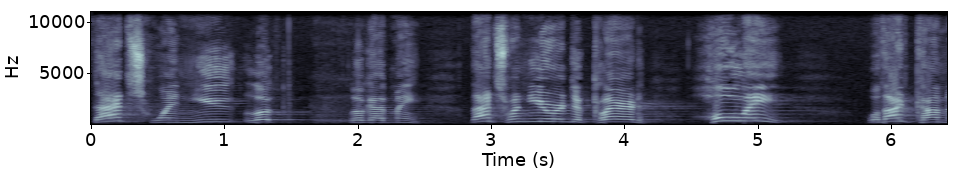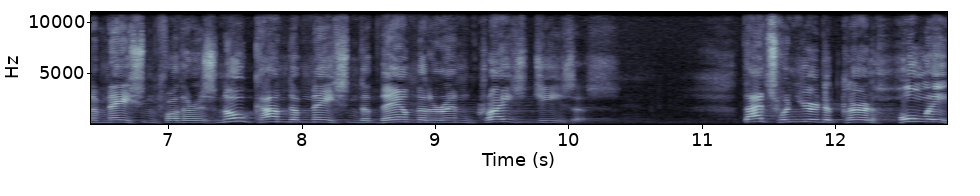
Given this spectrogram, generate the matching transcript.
That's when you, look, look at me, that's when you are declared holy without condemnation, for there is no condemnation to them that are in Christ Jesus. That's when you're declared holy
